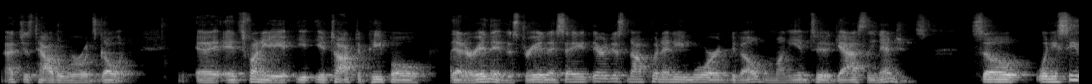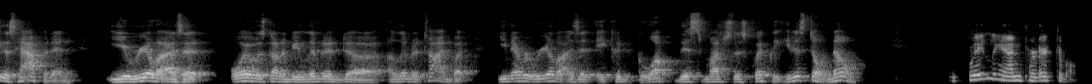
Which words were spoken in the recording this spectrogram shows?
That's just how the world's going. It's funny, you, you, talk to people that are in the industry and they say they're just not putting any more development money into gasoline engines. So when you see this happening, you realize that oil was going to be limited uh, a limited time, but you never realized that it could go up this much this quickly. You just don't know. Completely unpredictable,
